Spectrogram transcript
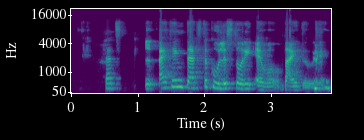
That's I think that's the coolest story ever, by the way.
